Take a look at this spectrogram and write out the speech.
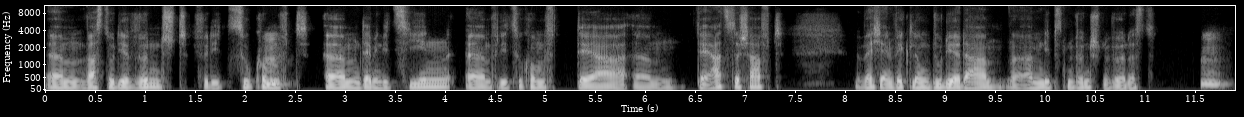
ähm, was du dir wünschst für die Zukunft mhm. ähm, der Medizin, ähm, für die Zukunft der, der Ärzteschaft, welche Entwicklung du dir da äh, am liebsten wünschen würdest. Mhm.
